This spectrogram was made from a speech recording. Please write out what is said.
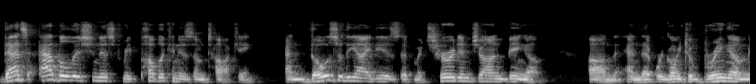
That's abolitionist republicanism talking, and those are the ideas that matured in John Bingham um, and that we're going to bring him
